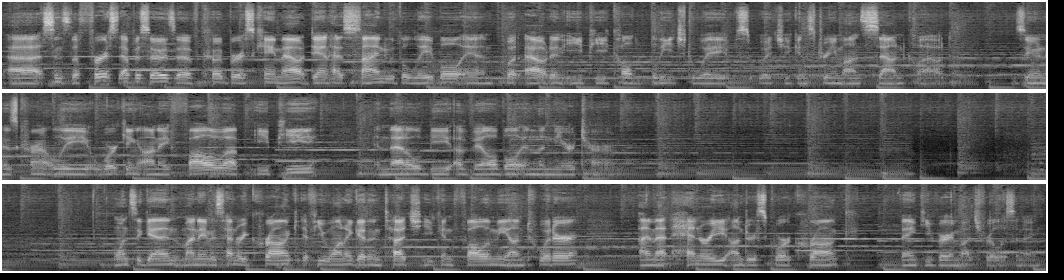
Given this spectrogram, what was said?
Uh, since the first episodes of Codeburst came out, Dan has signed with the label and put out an EP called Bleached Waves, which you can stream on SoundCloud. Zoon is currently working on a follow up EP, and that'll be available in the near term. Once again, my name is Henry Kronk. If you want to get in touch, you can follow me on Twitter. I'm at Henry underscore Kronk. Thank you very much for listening.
